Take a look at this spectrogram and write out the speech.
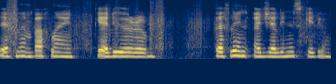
Bekleyin bekleyin. Geliyorum. Bekleyin eceliniz geliyor.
